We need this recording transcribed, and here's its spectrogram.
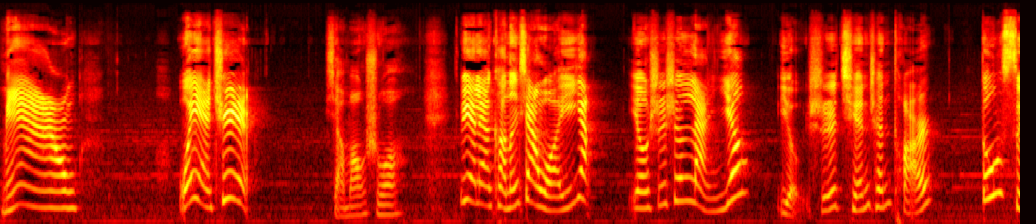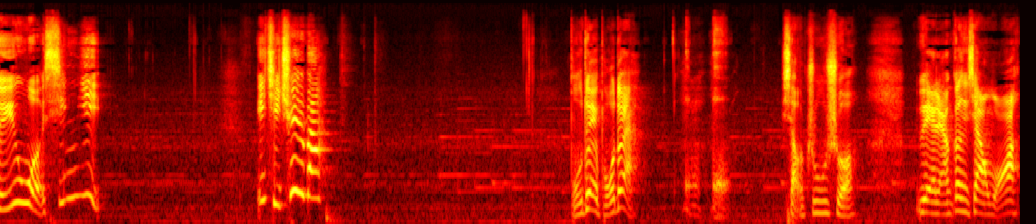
喵！我也去。小猫说：“月亮可能像我一样，有时伸懒腰，有时蜷成团儿，都随我心意。一起去吧。”不对，不对。小猪说：“月亮更像我，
